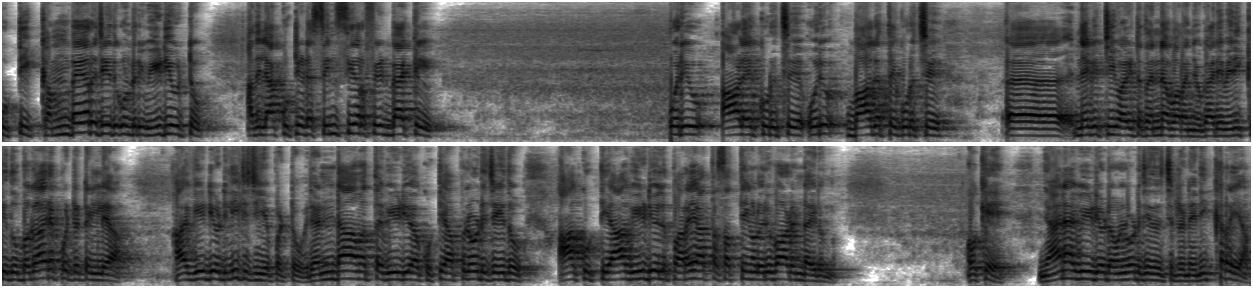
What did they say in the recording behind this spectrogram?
കുട്ടി കമ്പയർ ചെയ്തുകൊണ്ടൊരു വീഡിയോ ഇട്ടു. അതിൽ ആ കുട്ടിയുടെ സിൻസിയർ ഫീഡ്ബാക്കിൽ ഒരു ആളെക്കുറിച്ച് ഒരു ഭാഗത്തെക്കുറിച്ച് നെഗറ്റീവായിട്ട് തന്നെ പറഞ്ഞു. കാര്യം എനിക്കിത് ഉപകാരപ്പെട്ടിട്ടില്ല. ആ വീഡിയോ ഡിലീറ്റ് ചെയ്യപ്പെട്ടു. രണ്ടാമത്തെ വീഡിയോ ആ കുട്ടി അപ്ലോഡ് ചെയ്തു. ആ കുട്ടി ആ വീഡിയോയിൽ പറയാത്ത സത്യങ്ങൾ ഒരുപാടുണ്ടായിരുന്നു. ഓക്കെ ഞാൻ ആ വീഡിയോ ഡൗൺലോഡ് ചെയ്ത് വെച്ചിട്ടുണ്ട്. എനിക്കറിയാം.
